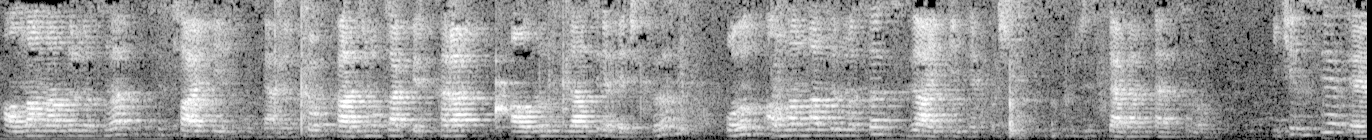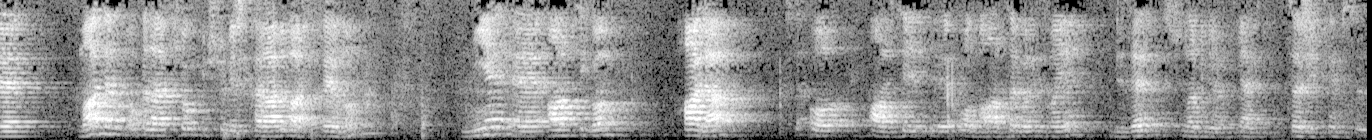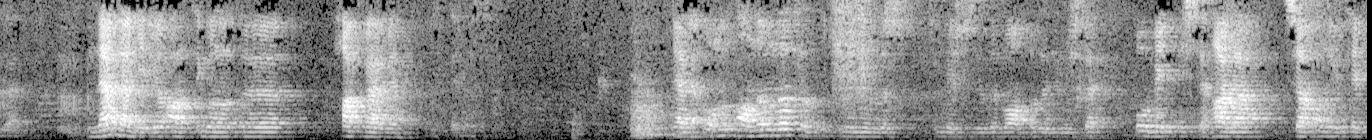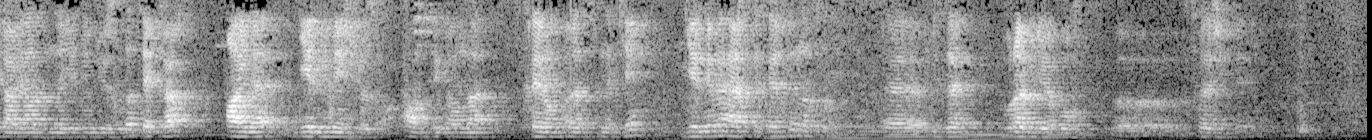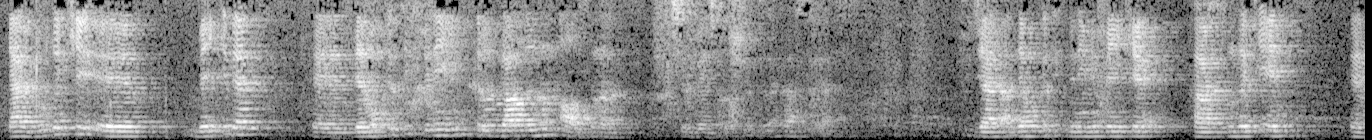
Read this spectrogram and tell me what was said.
anlamlandırmasına siz sahip değilsiniz. Yani çok kadir mutlak bir karar aldığınız iddiasıyla bile çıksanız onun anlamlandırması size ait değil tek başına. Risklerden bir tanesi bu. İkincisi e, madem o kadar çok güçlü bir kararı var Freon'un niye e, Antigon hala işte o anti e, olma antagonizmayı bize sunabiliyor. Yani trajik temsilde. Nereden geliyor Antigon'un e, hak verme isteğimiz? Yani onun anlamı nasıl 2000 yıldır, 2500 yıldır muhafaza edilmiş de o metni işte hala Anouilh tekrar yazdığında 20. yüzyılda tekrar aynı gerilimi yaşıyoruz. Antigon'la Creon arasındaki gerilimi her seferinde nasıl e, bize vurabiliyor bu e, trajikleri. Yani buradaki e, belki de e, demokratik deneyimin kırılganlığının altını çizmeye çalışıyor bize Castoriadis. Yani demokratik deneyimin belki karşısındaki en e,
